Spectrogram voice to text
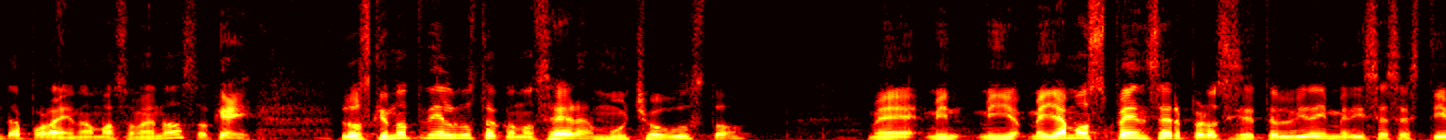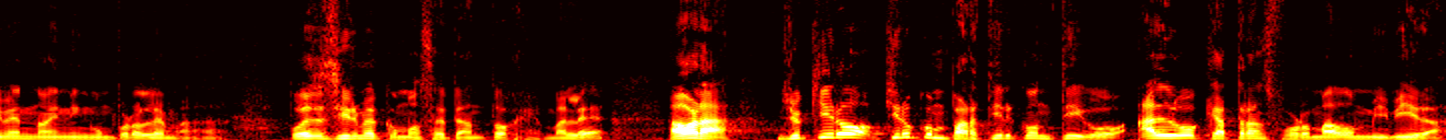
30 por ahí, ¿no? Más o menos. Ok. Los que no tenía el gusto de conocer, mucho gusto. Me, mi- mi- me llamo Spencer, pero si se te olvida y me dices Steven, no hay ningún problema. Puedes decirme como se te antoje, ¿vale? Ahora, yo quiero, quiero compartir contigo algo que ha transformado mi vida.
